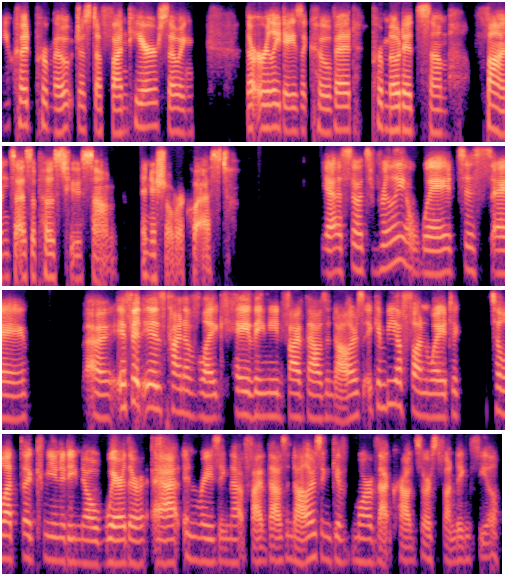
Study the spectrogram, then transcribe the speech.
You could promote just a fund here. So in the early days of COVID, promoted some funds as opposed to some initial request. Yeah, so it's really a way to say, uh, if it is kind of like, hey, they need $5,000, it can be a fun way to to let the community know where they're at in raising that $5,000 and give more of that crowdsourced funding feel.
